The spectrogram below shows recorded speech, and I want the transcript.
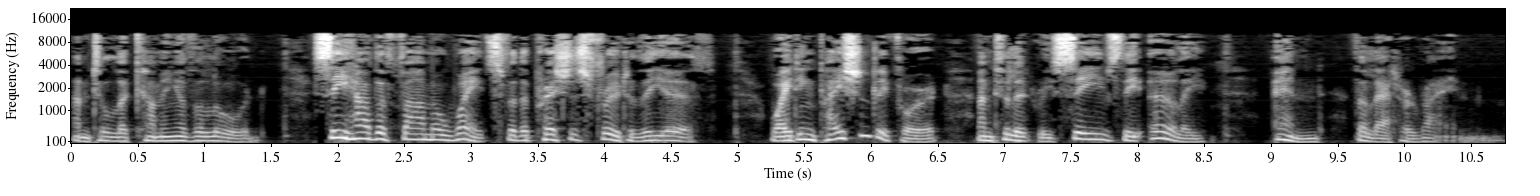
until the coming of the Lord. See how the farmer waits for the precious fruit of the earth, waiting patiently for it until it receives the early and the latter rain.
